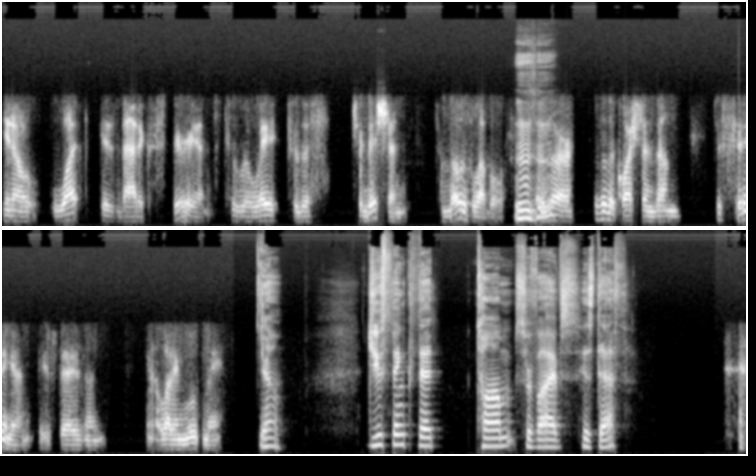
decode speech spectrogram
You know, what is that experience to relate to this tradition from those levels? Mm-hmm. Those are those are the questions I'm just sitting in these days and you know letting move me. Yeah. Do you think that Tom survives his death?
